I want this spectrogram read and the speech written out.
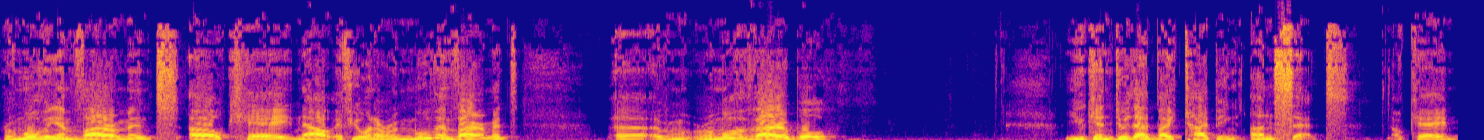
Removing environment, okay. Now, if you want to remove environment, uh, remove a variable, you can do that by typing unset, okay?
